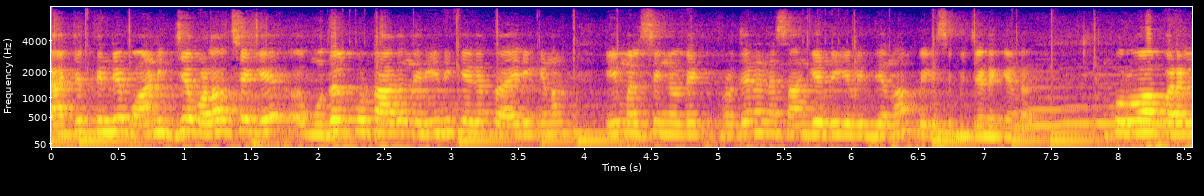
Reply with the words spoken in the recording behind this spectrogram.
രാജ്യത്തിന്റെ വാണിജ്യ വളർച്ചയ്ക്ക് മുതൽക്കൂട്ടാകുന്ന രീതിക്കകത്തായിരിക്കണം ഈ മത്സ്യങ്ങളുടെ പ്രജനന സാങ്കേതിക വിദ്യ നാം വികസിപ്പിച്ചെടുക്കേണ്ടത്. കുറുവാപ്പരൽ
